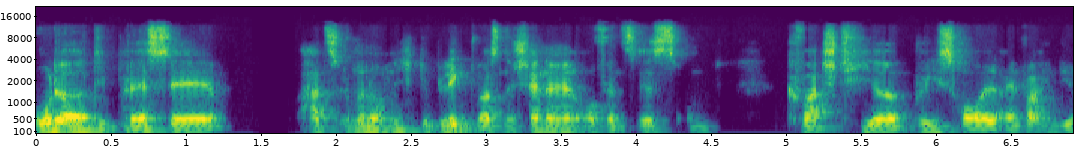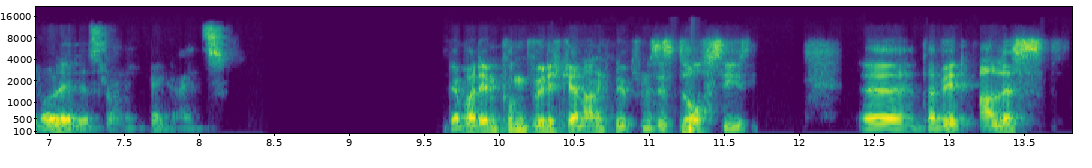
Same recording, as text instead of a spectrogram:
Oder die Presse hat es immer noch nicht geblickt, was eine Shanahan-Offense ist und quatscht hier Brees Hall einfach in die Rolle des Running Back 1. Ja, bei dem Punkt würde ich gerne anknüpfen. Es ist Offseason. Äh, da wird alles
